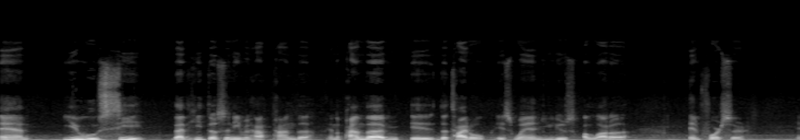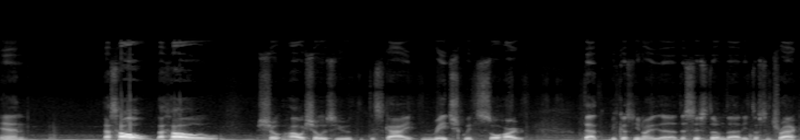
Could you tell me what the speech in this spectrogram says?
and you will see that he doesn't even have Panda, and the Panda is the title is when you use a lot of Enforcer, and that's how that's how show how it shows you this guy rage quits so hard that because you know the system that it doesn't track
